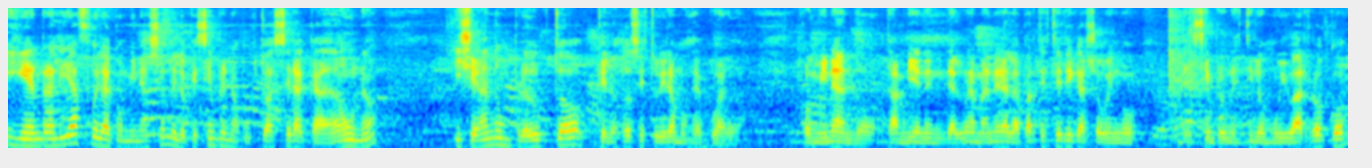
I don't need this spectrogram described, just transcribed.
Y en realidad fue la combinación de lo que siempre nos gustó hacer a cada uno y llegando a un producto que los dos estuviéramos de acuerdo. Combinando también de alguna manera la parte estética, yo vengo de siempre un estilo muy barroco,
